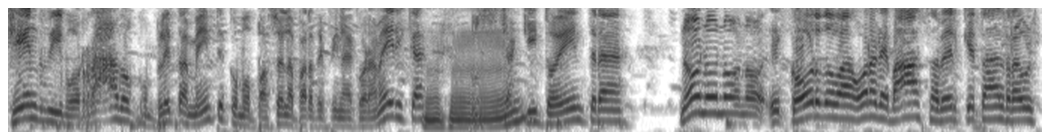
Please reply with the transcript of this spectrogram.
Henry borrado completamente, como pasó en la parte final con América. Ujú. Pues Chaquito entra. No, no, no, no. eh, Córdoba, ahora le vas a ver qué tal, Raúl.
